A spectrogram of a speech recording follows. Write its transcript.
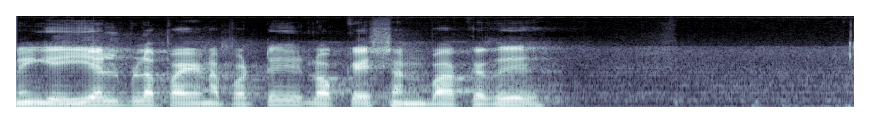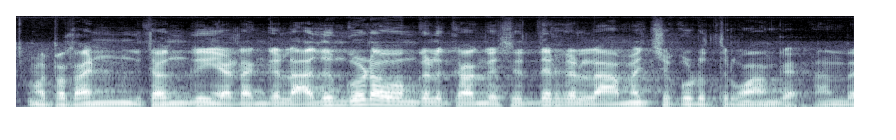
நீங்கள் இயல்பில் பயணப்பட்டு லொக்கேஷன் பார்க்குது அப்போ தங் தங்கும் இடங்கள் அதுவும் கூட உங்களுக்கு அங்கே சித்தர்கள் அமைச்சு கொடுத்துருவாங்க. அந்த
